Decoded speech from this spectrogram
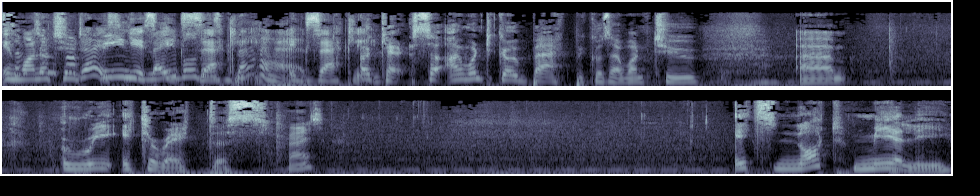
in one or two are days. being yes, labeled as exactly. bad. Exactly. Okay, so I want to go back because I want to um, reiterate this. right. It's not merely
